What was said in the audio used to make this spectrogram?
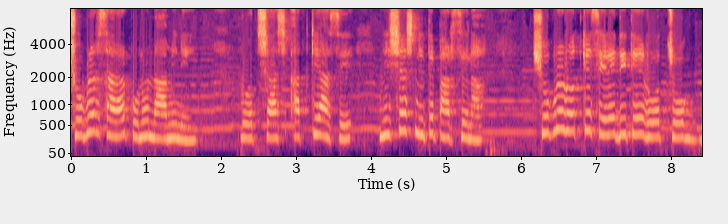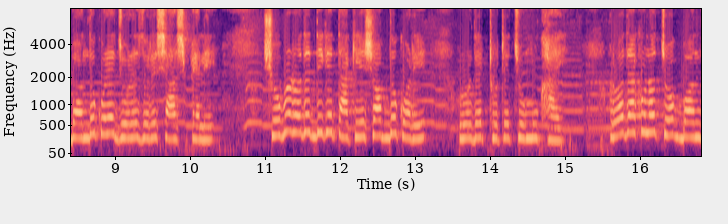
শুভ্রের ছাড়ার কোনো নামই নেই। রোদ শ্বাস আটকে আসে নিঃশ্বাস নিতে পারছে না। শুভ্র রোদকে ছেড়ে দিতে রোদ চোখ বন্ধ করে জোরে জোরে শ্বাস ফেলে। শুভ্র রোদের দিকে তাকিয়ে শব্দ করে, রোদের ঠোঁটে চুমু খায়। রোদ এখনও চোখ বন্ধ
